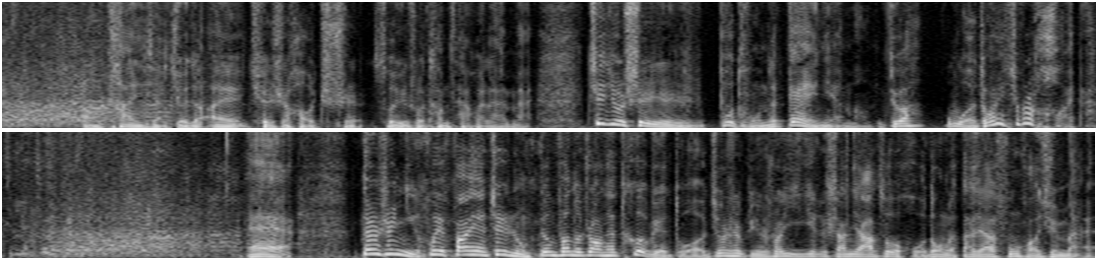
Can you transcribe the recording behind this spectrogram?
啊，看一下，觉得哎确实好吃，所以说他们才会来买，这就是不同的概念嘛，对吧？我东西就是好呀，哎。但是你会发现这种跟风的状态特别多，就是比如说一个商家做活动了，大家疯狂去买，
